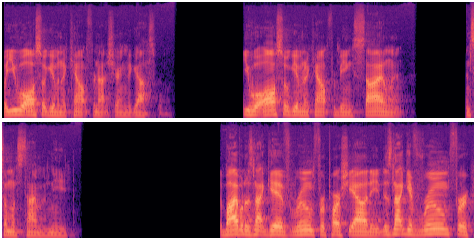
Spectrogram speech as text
but you will also give an account for not sharing the gospel. You will also give an account for being silent in someone's time of need. The Bible does not give room for partiality. It does not give room for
